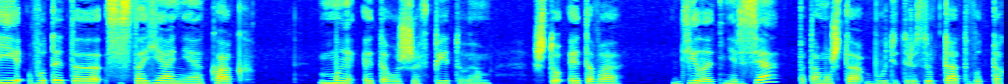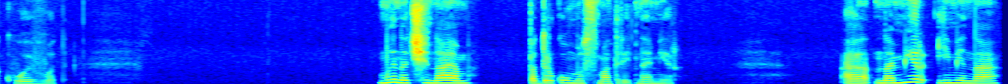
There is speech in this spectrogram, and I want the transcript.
И вот это состояние, как мы это уже впитываем – что этого делать нельзя, потому что будет результат вот такой вот. мы начинаем по-другому смотреть на мир. А на мир именно,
